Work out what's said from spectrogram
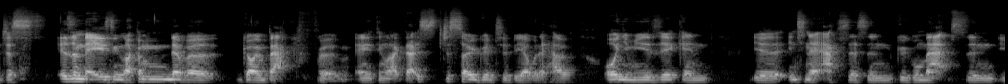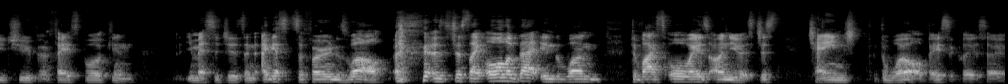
just is amazing. Like, I'm never going back for anything like that. It's just so good to be able to have all your music and your internet access and Google Maps and YouTube and Facebook and your messages and I guess it's a phone as well. it's just like all of that in the one device always on you. It's just changed the world basically. So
